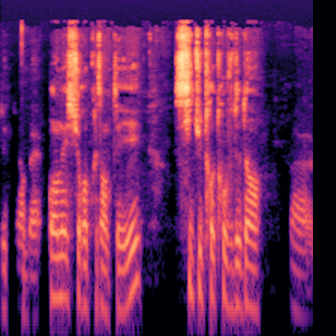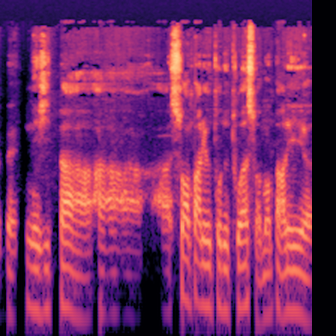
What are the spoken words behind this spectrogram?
de dire ben, on est surreprésenté. Si tu te retrouves dedans euh, ben, n'hésite pas à, à, à, soit en parler autour de toi soit m'en parler euh,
